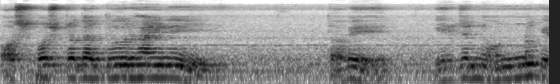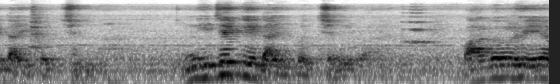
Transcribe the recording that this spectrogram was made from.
অস্পষ্টতা দূর হয়নি। তবে এর জন্য অন্যকে দায়ী করছেন না। নিজেকে দায়ী করছেন পাগল হইয়া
